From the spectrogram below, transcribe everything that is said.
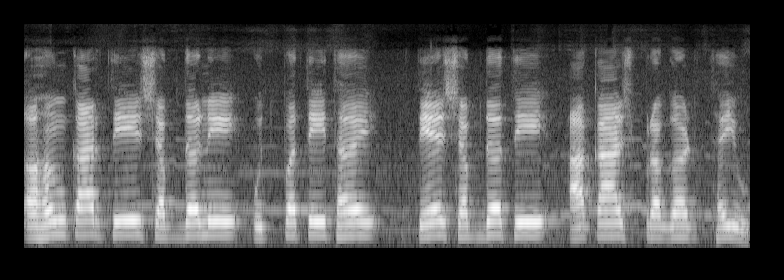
અહંકારથી શબ્દની ઉત્પત્તિ થઈ, તે શબ્દથી આકાશ પ્રગટ થયું.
